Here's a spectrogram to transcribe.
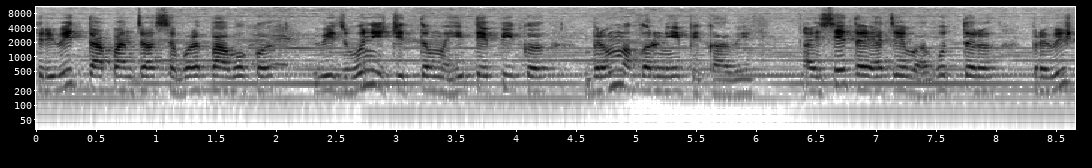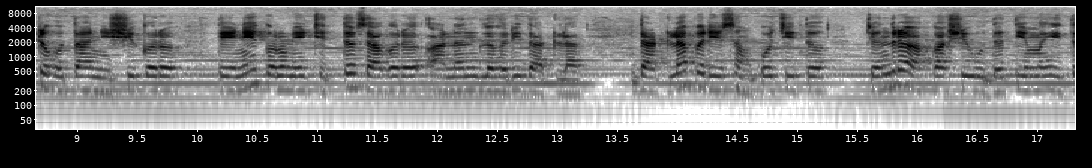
त्रिविध तापांचा सबळ पावक विजवुनी चित्त महिते पीक ब्रह्मकर्णी पिकावे. ऐसे तयाचे वागुत्तर प्रविष्ट होता निशिकर तेने करुणे चित्तसागर आनंद लहरी दाटला. दाटला परी संकोचित चंद्र आकाशी उदती महित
